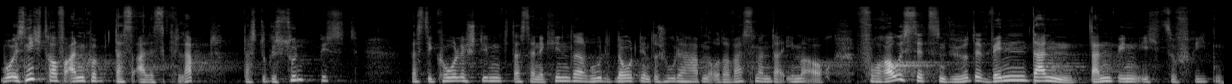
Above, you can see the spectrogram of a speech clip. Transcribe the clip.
Wo es nicht darauf ankommt, dass alles klappt, dass du gesund bist, dass die Kohle stimmt, dass deine Kinder gute Noten in der Schule haben oder was man da immer auch voraussetzen würde, wenn dann, dann bin ich zufrieden.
